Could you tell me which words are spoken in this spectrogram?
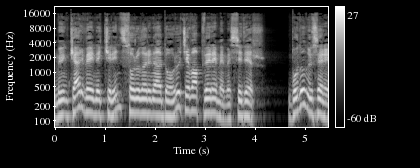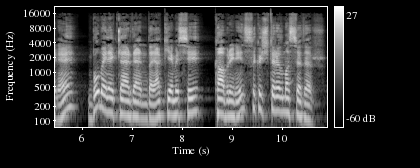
münker ve nekirin sorularına doğru cevap verememesidir. Bunun üzerine bu meleklerden dayak yemesi kabrinin sıkıştırılmasıdır.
